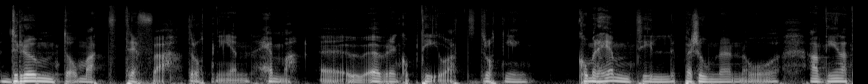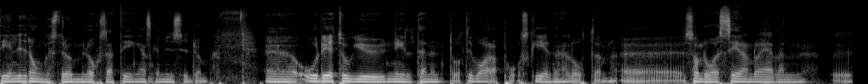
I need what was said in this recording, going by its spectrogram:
drömt om att träffa drottningen hemma eh, över en kopp te och att drottningen kommer hem till personen och antingen att det är en liten ångestdröm eller också att det är en ganska mysig dröm. Eh, och det tog ju Neil Tennant då tillvara på och skrev den här låten. Eh, som då sedan då även eh,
